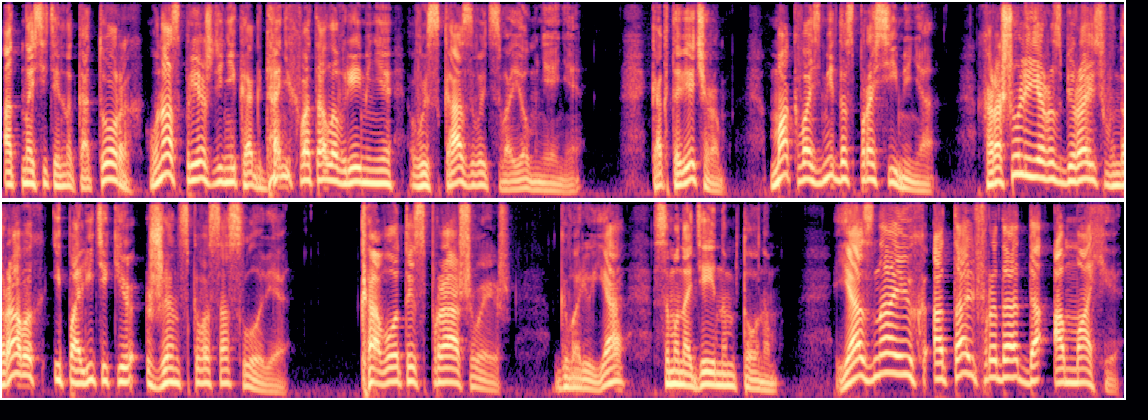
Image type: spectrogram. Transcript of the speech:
относительно которых у нас прежде никогда не хватало времени высказывать свое мнение. Как-то вечером «Мак, возьми да спроси меня, хорошо ли я разбираюсь в нравах и политике женского сословия?» «Кого ты спрашиваешь?» — говорю я самонадеянным тоном. «Я знаю их от Альфреда до Амахи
